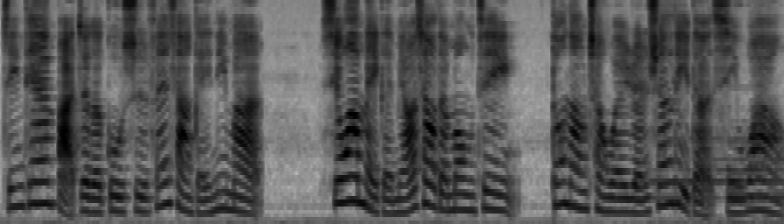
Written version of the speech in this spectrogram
今天把这个故事分享给你们，希望每个渺小的梦境都能成为人生里的希望。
